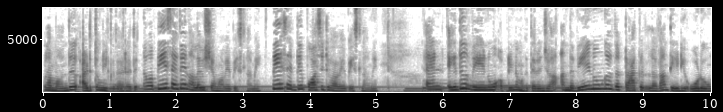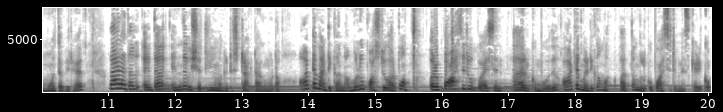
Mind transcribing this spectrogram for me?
நம்ம வந்து அடுத்தவங்களுக்கு தர்றது. நம்ம பேசுறதே நல்ல விஷயமாவே பேசலாமே. பேசுறதே பாசிட்டிவாகவே பேசலாமே. அண்ட் எது வேணும் அப்படின்னு நமக்கு தெரிஞ்சால் அந்த வேணுங்கிறத ட்ராக்கில் தான் தேடி ஓடுவோமோ தவிர வேறு ஏதாவது எதாவது எந்த விஷயத்துலையும் நமக்கு டிஸ்ட்ராக்ட் ஆக மாட்டோம். ஆட்டோமேட்டிக்காக நம்மளும் பாசிட்டிவாக இருப்போம். ஒரு பாசிட்டிவ் பர்சனாக இருக்கும்போது ஆட்டோமேட்டிக்காக மக் மற்றவங்களுக்கும் பாசிட்டிவ்னஸ் கிடைக்கும்.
